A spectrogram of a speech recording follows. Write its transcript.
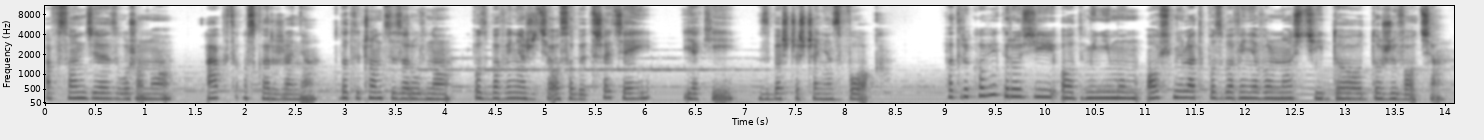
a w sądzie złożono akt oskarżenia dotyczący zarówno pozbawienia życia osoby trzeciej, jak i zbezczeszczenia zwłok. Patrykowi grozi od minimum 8 lat pozbawienia wolności do dożywocia.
